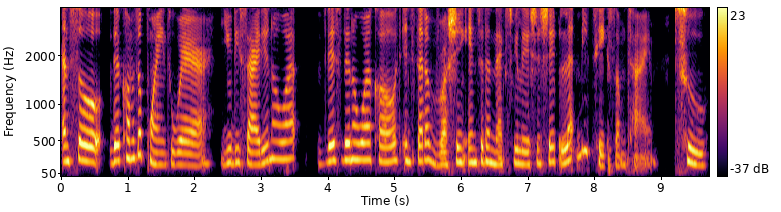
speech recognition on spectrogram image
And so there comes a point where you decide, you know what? This didn't work out. Instead of rushing into the next relationship, let me take some time to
